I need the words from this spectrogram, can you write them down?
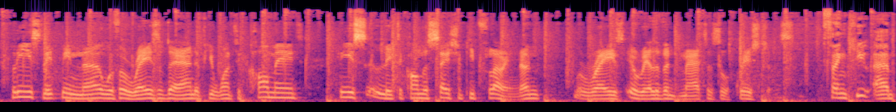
please let me know with a raise of the hand. If you want to comment, please let the conversation keep flowing. Don't raise irrelevant matters or questions thank you. Um,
